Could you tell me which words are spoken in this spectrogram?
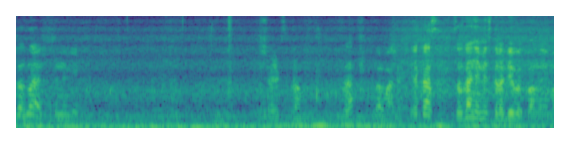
Та знаєш, що не міг. Що як справа? Так? Нормально. Якраз завдання містера Бі виконуємо.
